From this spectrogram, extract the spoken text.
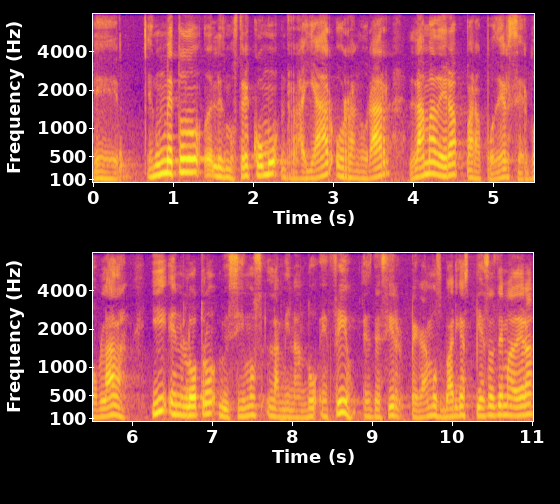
Eh, en un método les mostré cómo rayar o ranurar la madera para poder ser doblada y en el otro lo hicimos laminando en frío, es decir, pegamos varias piezas de madera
